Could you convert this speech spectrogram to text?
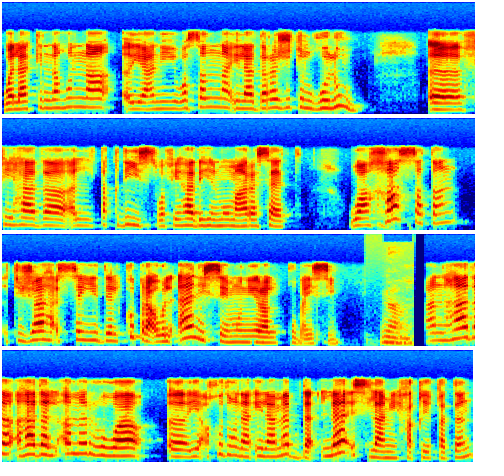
ولكنهن يعني وصلن إلى درجة الغلو آه، في هذا التقديس وفي هذه الممارسات وخاصة تجاه السيدة الكبرى أو الآنسة منيرة القبيسي نعم. عن هذا هذا الأمر هو آه، يأخذنا إلى مبدأ لا إسلامي حقيقة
